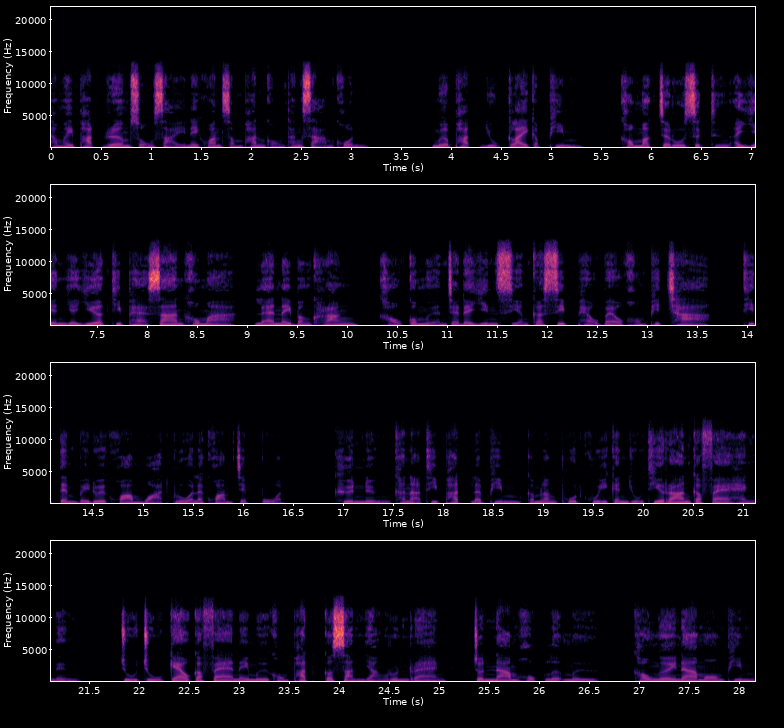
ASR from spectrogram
ทำให้พัดเริ่มสงสัยในความสัมพันธ์ของทั้งสามคน เมื่อพัดอยู่ใกล้กับพิมพ์ เขามักจะรู้สึกถึงไอเย็นเยือกที่แผ่ซ่านเข้ามา และในบางครั้ง เขาก็เหมือนจะได้ยินเสียงกระซิบแผ่วเบาของพิชชา ที่เต็มไปด้วยความหวาดกลัวและความเจ็บปวด คืนหนึ่งขณะที่พัดและพิมพ์กำลังพูดคุยกันอยู่ที่ร้านกาแฟแห่งหนึ่ง จู่ๆแก้วกาแฟในมือของพัดก็สั่นอย่างรุนแรง จนน้ำหกเลอะมือ เขาเงยหน้ามองพิมพ์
